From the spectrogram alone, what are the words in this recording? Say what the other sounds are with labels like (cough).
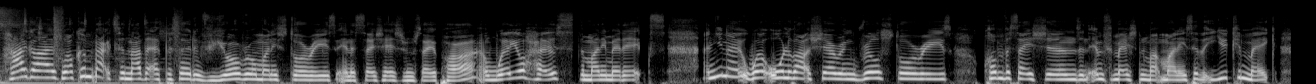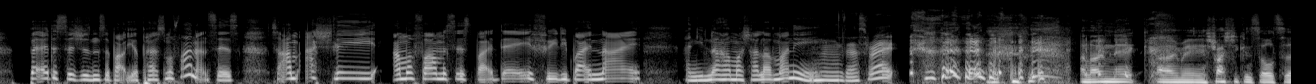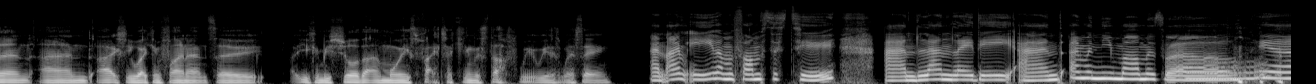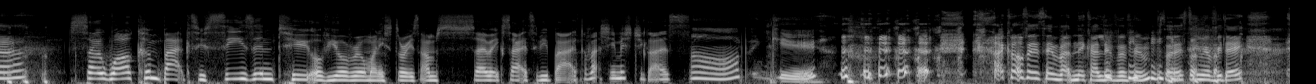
Hi guys, welcome back to another episode of Your Real Money Stories in association with Zopa. And we're your hosts, the Money Medics. And you know, we're all about sharing real stories, conversations, and information about money so that you can make better decisions about your personal finances. So I'm Ashley, I'm a pharmacist by day, foodie by night, and you know how much I love money. Mm, that's right. (laughs) And I'm Nick, I'm a strategy consultant and I actually work in finance. So you can be sure that I'm always fact checking the stuff we, we, we're saying. And I'm Eve. I'm a pharmacist too, and landlady, and I'm a new mom as well. Yeah. So, welcome back to season two of Your Real Money Stories. I'm so excited to be back. I've actually missed you guys. Oh, thank you. (laughs) I can't say the same about Nick. I live with him, so I see him every day.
